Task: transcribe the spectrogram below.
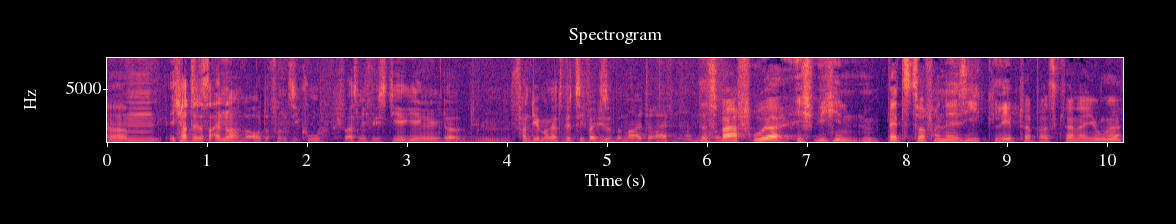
Ähm, ich hatte das ein oder andere Auto von Siku. Ich weiß nicht, wie es dir ging. Da, fand die immer ganz witzig, weil die so bemalte Reifen hatten. Das war früher, ich, wie ich in Betzdorf an der Sieg gelebt habe als kleiner Junge.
